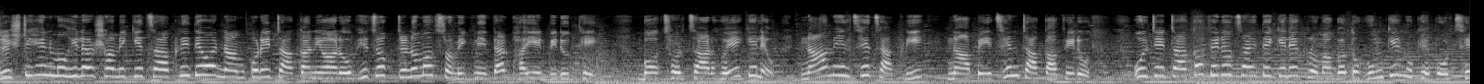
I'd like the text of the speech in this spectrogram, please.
দৃষ্টিহীন মহিলার স্বামীকে চাকরি দেওয়ার নাম করে টাকা নেওয়ার অভিযোগ তৃণমূল শ্রমিক নেতার ভাইয়ের বিরুদ্ধে। বছর চার হয়ে গেলেও না মিলছে চাকরি, না পেয়েছেন টাকা ফেরত। উল্টে টাকা ফেরত চাইতে গেলে ক্রমাগত হুমকির মুখে পড়ছে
